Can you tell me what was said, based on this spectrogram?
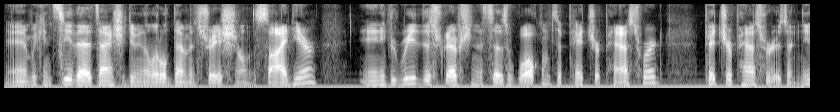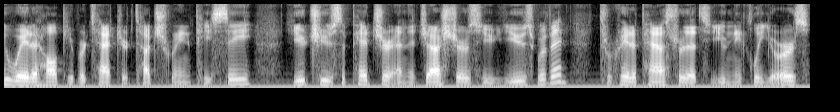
And we can see that it's actually doing a little demonstration on the side here. And if you read the description, it says, Welcome to Picture Password. Picture Password is a new way to help you protect your touchscreen PC. You choose the picture and the gestures you use with it to create a password that's uniquely yours.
